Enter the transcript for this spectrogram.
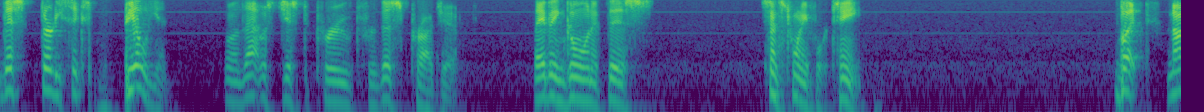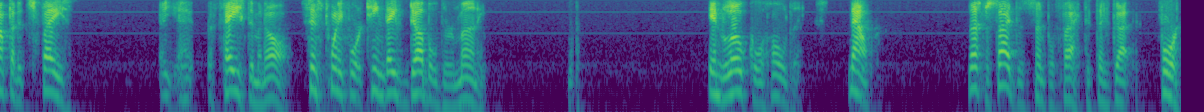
this 36 billion, well, that was just approved for this project. They've been going at this since 2014. But not that it's phased uh, uh, phased them at all. Since 2014, they've doubled their money in local holdings. Now, that's beside the simple fact that they've got four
